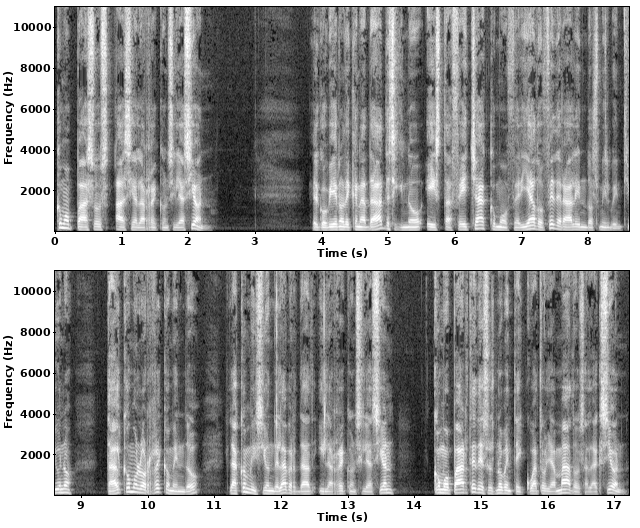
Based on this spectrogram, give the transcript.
como pasos hacia la reconciliación. El gobierno de Canadá designó esta fecha como feriado federal en 2021, tal como lo recomendó la Comisión de la Verdad y la Reconciliación como parte de sus 94 llamados a la acción.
